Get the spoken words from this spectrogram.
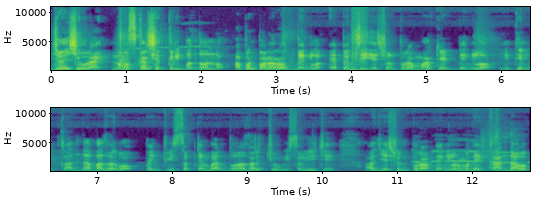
जय शिवराय. नमस्कार शेतकरी बांधवांनो. आपण पाहणार आहोत Bangalore F M C Yeshwantpura market Bangalore येथील कांदा बाजारभाव पंचवीस सप्टेंबर दोन हजार चोवीस रोजीचे आज यशवंतपुरा बेंगलोरमध्ये कांदावक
